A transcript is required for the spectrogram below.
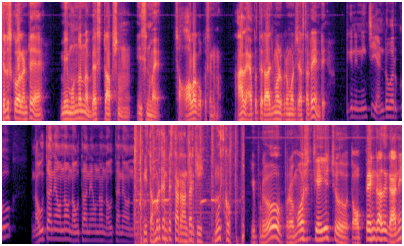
తెలుసుకోవాలంటే మీ ముందున్న బెస్ట్ ఆప్షన్ ఈ సినిమాయే. చాలా గొప్ప సినిమా. ఆ లేకపోతే రాజమౌళి ప్రమోట్ చేస్తాడే ఏంటి? బిగినింగ్ నుంచి ఎండ్ వరకు నవ్వుతానే ఉన్నావు నవ్వుతానే ఉన్నావు నవ్వుతానే ఉన్నావు. మీ తమ్ముడు కనిపిస్తాడు రా అందరికి. మూసుకో. ఇప్పుడు ప్రమోషన్ చేయొచ్చు తప్పేం కాదు కానీ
